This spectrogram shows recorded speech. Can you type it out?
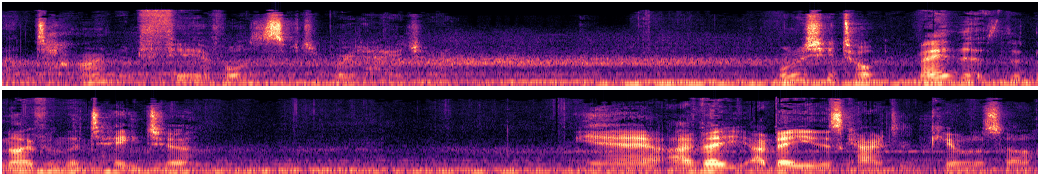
That time and fear of also such a great hatred. What was she talk? Maybe that's the note from the teacher. Yeah, I bet. I bet you this character killed herself.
